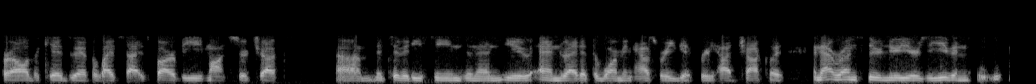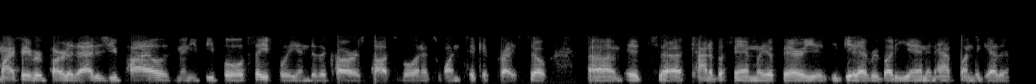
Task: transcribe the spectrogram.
for all the kids. We have a life-size Barbie, monster trucks, um, nativity scenes, and then you end right at the warming house where you get free hot chocolate. And that runs through New Year's Eve. And my favorite part of that is you pile as many people safely into the car as possible, and it's one ticket price. So um, it's uh, kind of a family affair. You, you get everybody in and have fun together.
